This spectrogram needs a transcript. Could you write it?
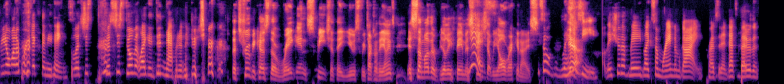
we don't want to predict anything, so let's just let's just film it like it didn't happen in the future. That's true because the Reagan speech that they used, we talked about the aliens, is some other really famous Yes. speech that we all recognize. so Yeah. lazy. They should have made like some random guy president. That's better than.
